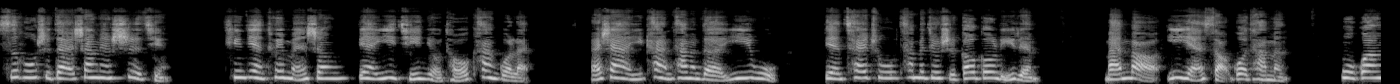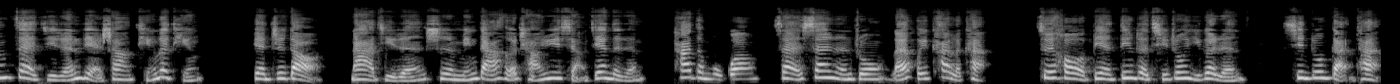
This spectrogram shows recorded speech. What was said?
似乎是在商量事情，听见推门声，便一起扭头看过来。白善一看他们的衣物，便猜出他们就是高句丽人。满宝一眼扫过他们，目光在几人脸上停了停，便知道那几人是明达和常玉想见的人。他的目光在三人中来回看了看，最后便盯着其中一个人，心中感叹。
